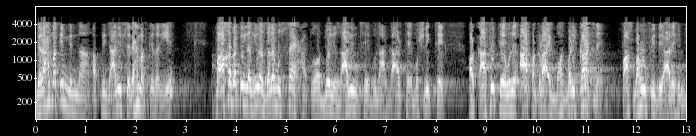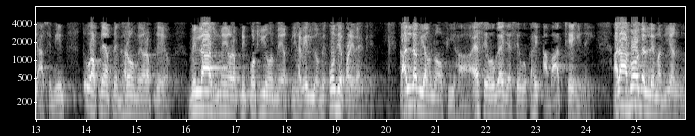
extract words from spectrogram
बेरहमत मिन्ना, अपनी जानब से रहमत के ज़रिए। वाखबत नजीन जलम उसहत और जो ये जालिम थे, गुनाहगार थे, मुशरक थे, और काफिर थे, उन्हें आप पकड़ा एक बहुत बड़ी कड़क ने। फासबाहू फ़ी दियारहिम जासमीन। तो वो अपने अपने घरों में और अपने विल्लाज में और अपनी कोठियों में, अपनी हवेलियों में ओंधे पड़े रह गए। कल्लम यगनो फीहा। ऐसे हो गए जैसे वो कहीं आबाद थे ही नहीं। अला बोदल मदियन।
